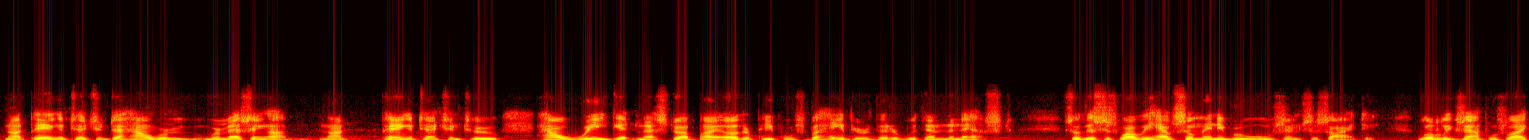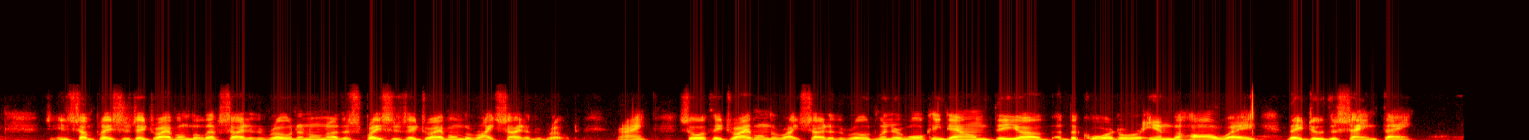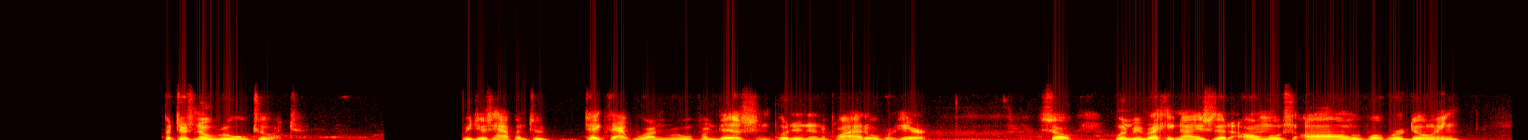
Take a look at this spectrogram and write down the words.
not paying attention to how we're, we're messing up, not paying attention to how we get messed up by other people's behavior that are within the nest. So, this is why we have so many rules in society. Little examples like in some places they drive on the left side of the road, and on other places they drive on the right side of the road, right? So if they drive on the right side of the road when they're walking down the uh, the corridor in the hallway, they do the same thing. But there's no rule to it. We just happen to take that one rule from this and put it and apply it over here. So when we recognize that almost all of what we're doing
